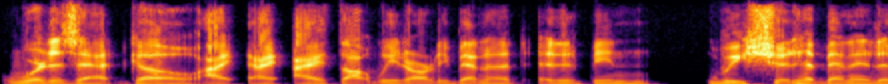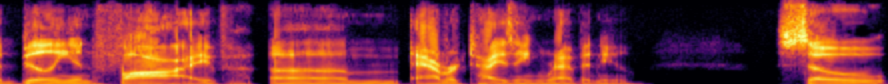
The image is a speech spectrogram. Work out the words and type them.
where does that go? I I, I thought we'd already been at it had been we should have been at a billion five um, advertising revenue. So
